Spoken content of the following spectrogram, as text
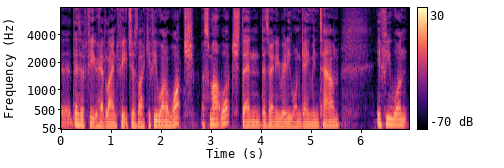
uh, there's a few headline features like if you want to watch a smartwatch, then there's only really one game in town. If you want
